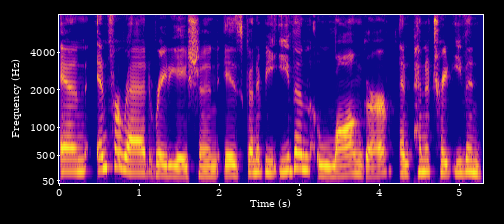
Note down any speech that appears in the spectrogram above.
And infrared radiation is going to be even longer and penetrate even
